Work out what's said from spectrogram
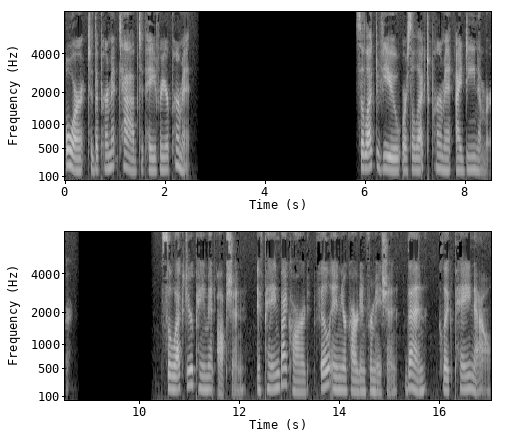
or to the Permit tab to pay for your permit. Select View or select Permit ID number. Select your payment option. If paying by card, fill in your card information, then click Pay Now.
